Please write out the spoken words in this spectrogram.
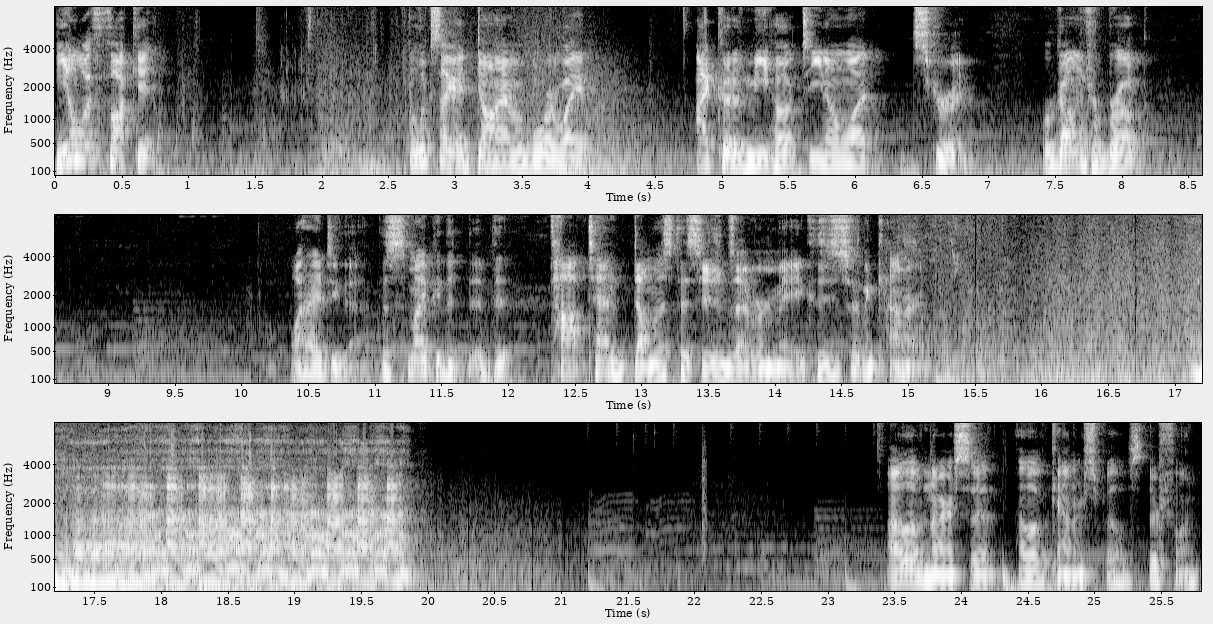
You know what? Fuck it. It looks like I don't have a board wipe. I could have meat hooked. You know what? Screw it. We're going for broke. Why did I do that? This might be the, the top 10 dumbest decisions I ever made because he's just gonna counter it. I love Narset. I love counter spells. They're fun.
